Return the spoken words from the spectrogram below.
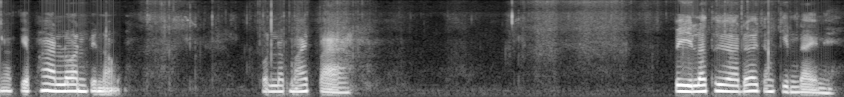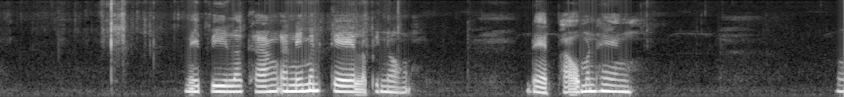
มาเก็บห้าร้อนพี่น้อง ผลไม้ป่า ปีละเทือเด้อจังกินได้นี่ในปีละครั้ง อันนี้มันแก่แล้วพี่น้อง แดดเผามันแห้งว่า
